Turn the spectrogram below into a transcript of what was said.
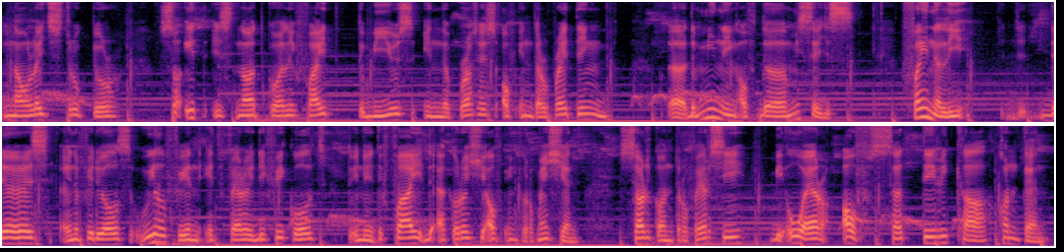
knowledge structure, so it is not qualified to be used in the process of interpreting uh, the meaning of the messages. Finally, Thus, individuals will find it very difficult to identify the accuracy of information, sort controversy, be aware of satirical content,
